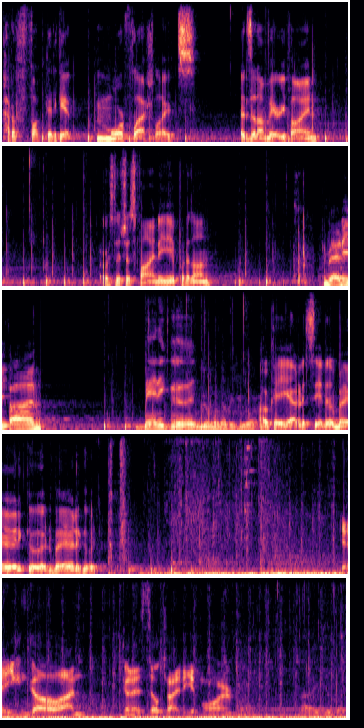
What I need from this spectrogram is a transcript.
How the fuck did I get more flashlights? Is it on very fine? Or is it just fine and you put it on? Very fine. Very good. Go whenever you are. Okay, yeah, let's see it. Very good, very good. Yeah, you can go. I'm gonna still try to get more. Alright, good luck.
